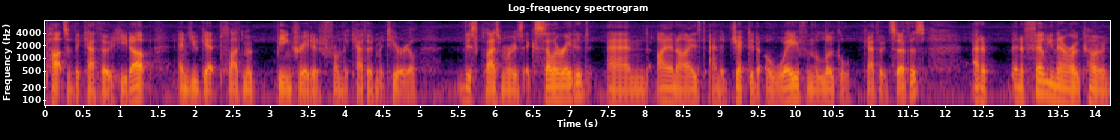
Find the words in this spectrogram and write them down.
parts of the cathode heat up, and you get plasma being created from the cathode material. This plasma is accelerated and ionized and ejected away from the local cathode surface at a in a fairly narrow cone,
